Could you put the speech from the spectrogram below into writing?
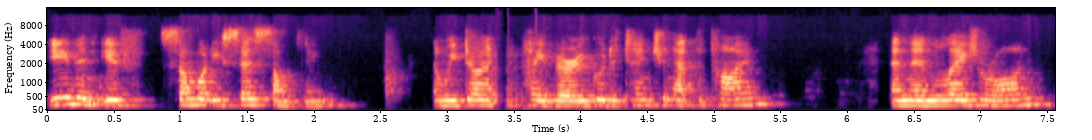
Even if somebody says something and we don't pay very good attention at the time, and then later on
